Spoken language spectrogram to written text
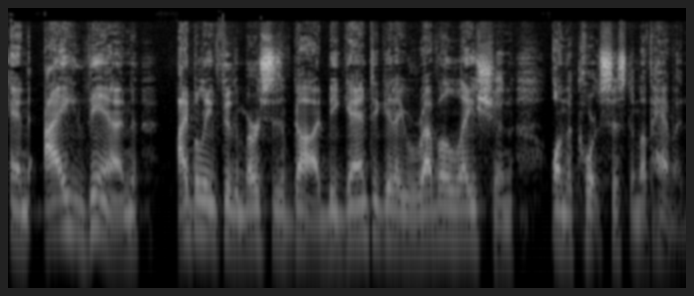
And I then, I believe through the mercies of God, began to get a revelation on the court system of heaven.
